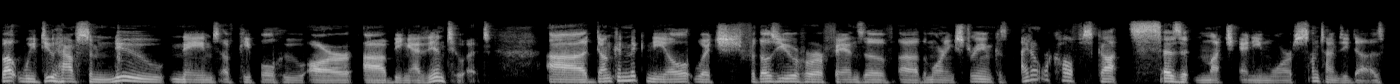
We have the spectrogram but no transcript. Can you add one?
But we do have some new names of people who are uh, being added into it. Uh, Duncan McNeill, which for those of you who are fans of uh, the morning stream, because I don't recall if Scott says it much anymore. Sometimes he does,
